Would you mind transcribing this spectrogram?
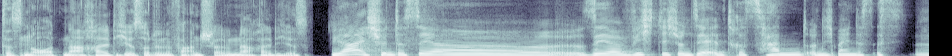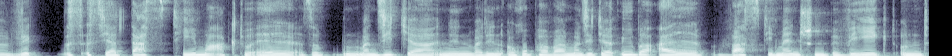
dass ein Ort nachhaltig ist oder eine Veranstaltung nachhaltig ist? Ja, ich finde das sehr, sehr wichtig und sehr interessant. Und ich meine, das ist, das ist ja das Thema aktuell. Also man sieht ja in den, bei den Europawahlen, man sieht ja überall, was die Menschen bewegt und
